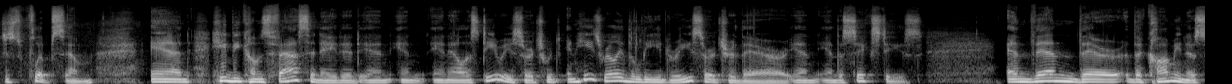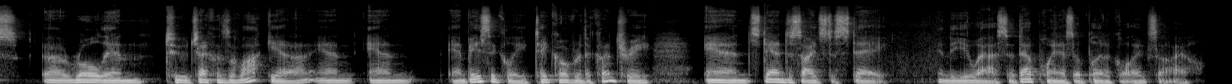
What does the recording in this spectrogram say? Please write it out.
just flips him. And he becomes fascinated in, in, in LSD research, which, and he's really the lead researcher there in, in the 60s. And then there, the communists uh, roll in to Czechoslovakia and and and basically take over the country. And Stan decides to stay in the U.S. at that point as a political exile.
